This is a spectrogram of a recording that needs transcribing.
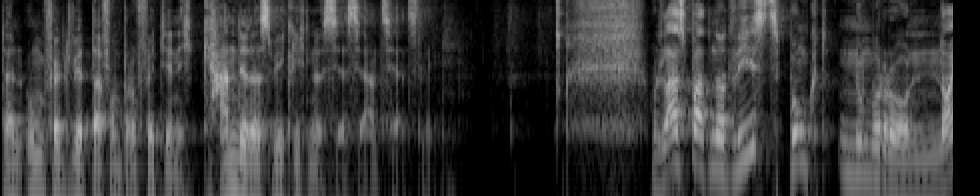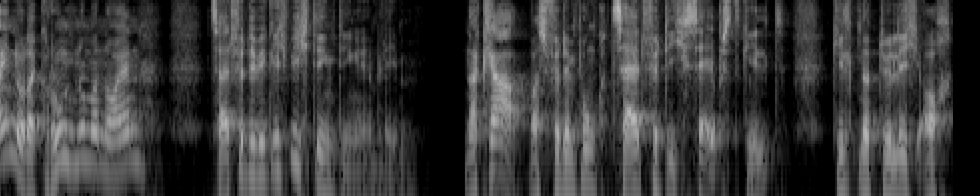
dein Umfeld wird davon profitieren. Ich kann dir das wirklich nur sehr, sehr ans Herz legen. Und last but not least, Punkt Nummer 9 oder Grund Nummer 9, Zeit für die wirklich wichtigen Dinge im Leben. Na klar, was für den Punkt Zeit für dich selbst gilt, gilt natürlich auch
